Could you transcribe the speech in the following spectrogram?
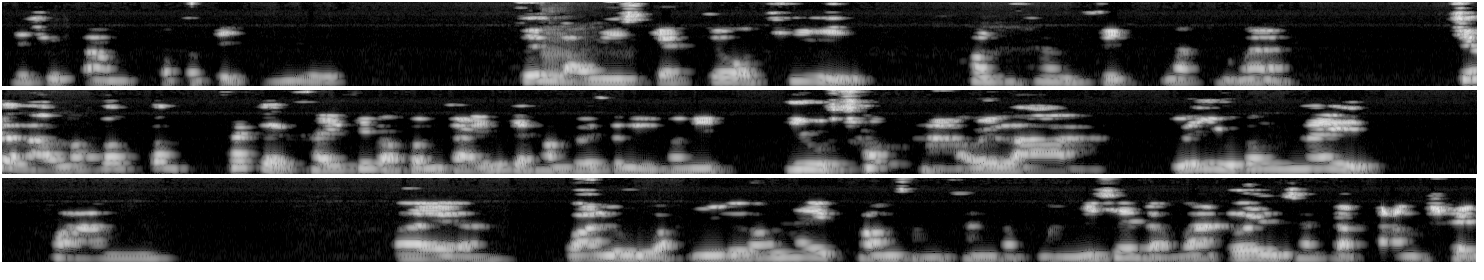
ใช้ชีวิตตามปกติของอยู่ ซึ่งเรามีสเกจโจที่ค่อนข้างฟิกมากมากเชื่อเราเราก็ต้องถ้าเกิดใครที่แบบสนใจที่จะทำด้วยสนิทตอนนี้ อยู่ชอบหาเวลา และอยู่ต้องให้ความอะไรอะวาลูอะยูจะต้องให้ความสำคัญกับมันไม่ใช่แบบว่า เอ้ยฉันกับ น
